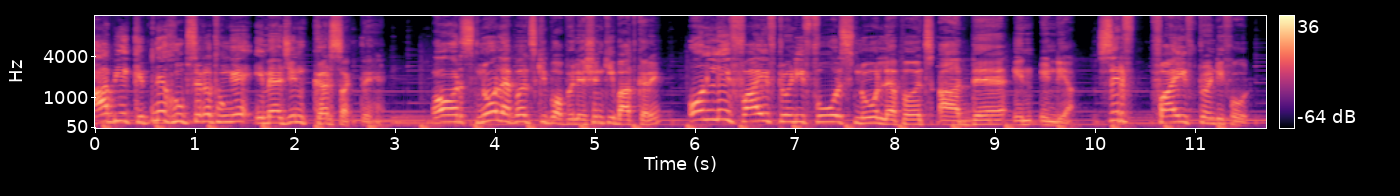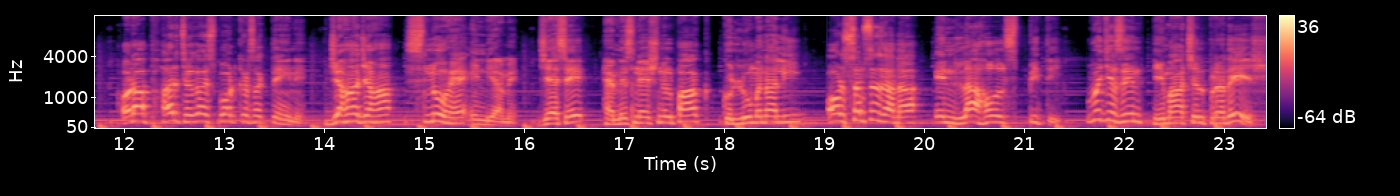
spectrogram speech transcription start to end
आप ये कितने खूबसूरत होंगे इमेजिन कर सकते हैं। और स्नो लेपर्ड्स की पॉपुलेशन की बात करें only 524 snow leopards are there in India सिर्फ़ 524 और आप हर जगह स्पॉट कर सकते हैं इन्हें, जहाँ जहाँ स्नो है इंडिया में। जैसे हेमिस नेशनल पार्क कुल्लू मनाली, और सबसे ज़्यादा in Lahaul Spiti which is in Himachal Pradesh.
